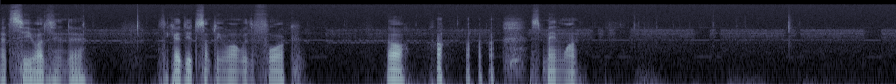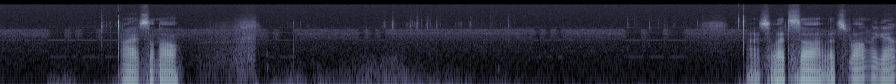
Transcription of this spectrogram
Let's see what's in there. I think I did something wrong with the fork. Oh, this main one. Alright, so now Alright, so let's uh, let's run again.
